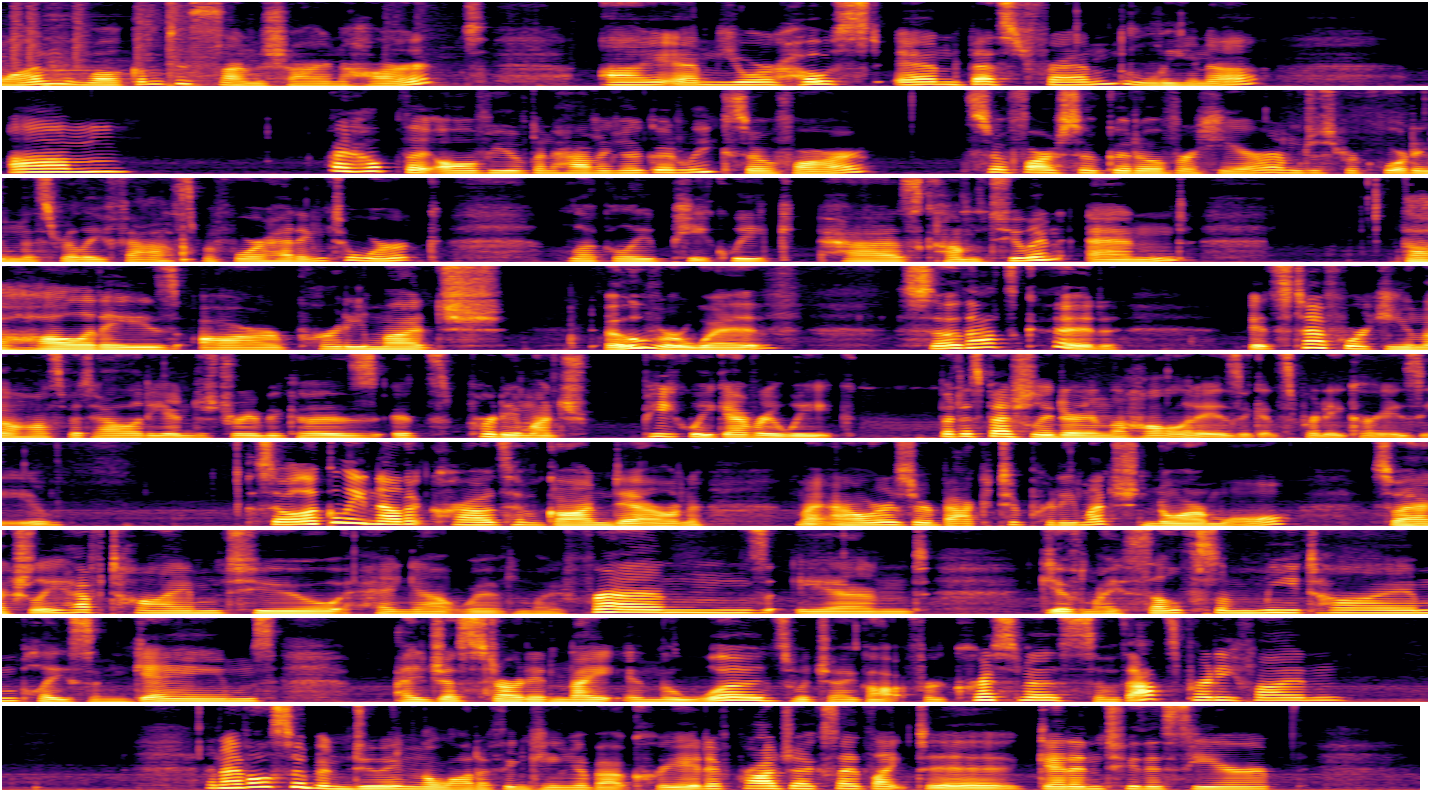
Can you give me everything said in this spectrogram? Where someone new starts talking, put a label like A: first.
A: welcome to Sunshine Heart. I am your host and best friend, Lena. Um, I hope that all of you have been having a good week so far. So far, so good over here. I'm just recording this really fast before heading to work. Luckily, peak week has come to an end. The holidays are pretty much over with, so that's good. It's tough working in the hospitality industry because it's pretty much peak week every week, but especially during the holidays, it gets pretty crazy. So, luckily, now that crowds have gone down, my hours are back to pretty much normal. So, I actually have time to hang out with my friends and give myself some me time, play some games. I just started Night in the Woods, which I got for Christmas, so that's pretty fun. And I've also been doing a lot of thinking about creative projects I'd like to get into this year.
